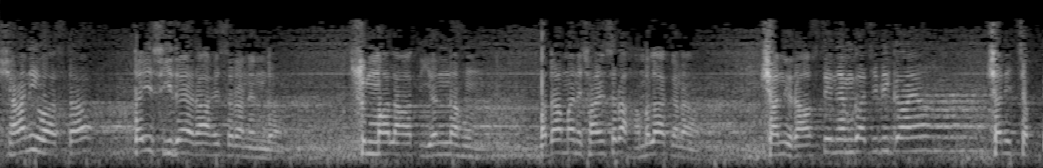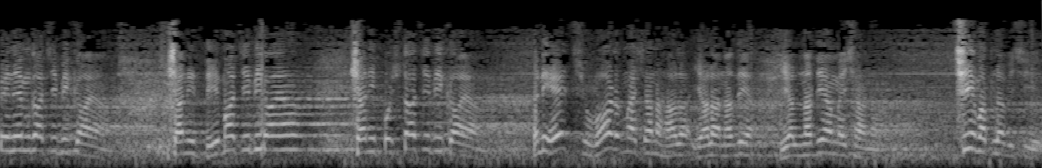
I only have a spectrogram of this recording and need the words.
اشانی واسطہ تئی سیدھے راہ سرا نندا سمالات ینہم بدا میں نشانی سرا حملہ کنا۔ شانی راستے نیمگا چی بھی کایا، شانی چپے نیمگا چی بھی کایا، شانی دیما چی بھی کایا، شانی پشتا چی بھی کایا۔ یعنی ایچ ورڈ میں شانا یالا ندیا یل ندیا میں شانا۔ چی مطلب اسی؟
